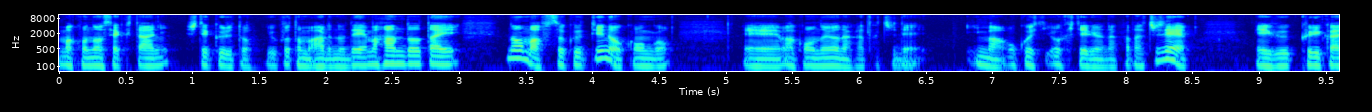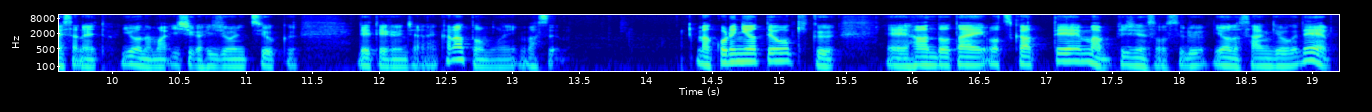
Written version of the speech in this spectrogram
まあ、このセクターにしてくるということもあるので、まあ、半導体の、不足っていうのを今後、えー、ま、このような形で、今起きているような形で、えー、繰り返さないというような、ま、意思が非常に強く出ているんじゃないかなと思います。まあ、これによって大きく、えー、半導体を使って、ま、ビジネスをするような産業で、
